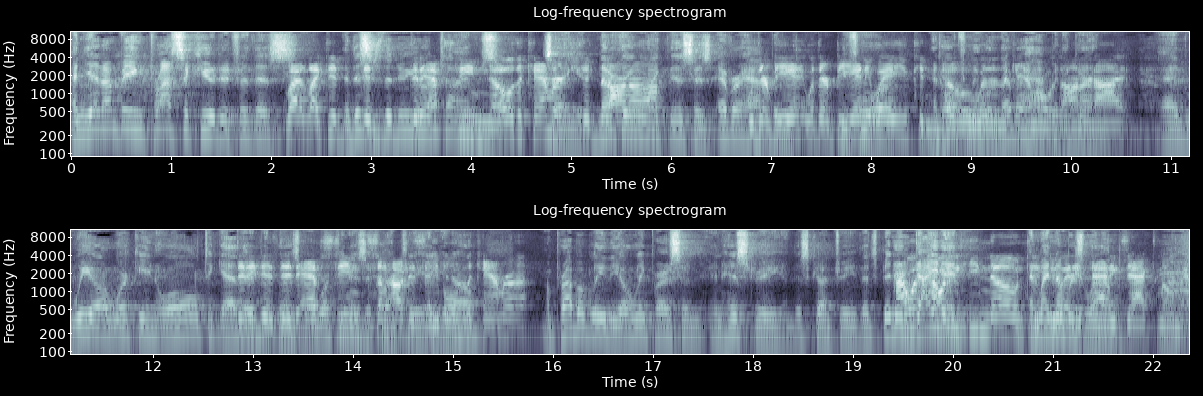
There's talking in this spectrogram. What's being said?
And yet I'm being prosecuted for this. Like, like did, and this did, is the New did York Epstein Times know the camera should. Nothing like this has ever Would happened. there be would there be any way you can and know hopefully whether will the never camera was happen on or again. not? And we are working all together. Did, did, did Epstein somehow country, and, you disable know, the camera? I'm probably the only person in history in this country that's been How, indicted. how did he know to and my do it at that up. exact moment?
